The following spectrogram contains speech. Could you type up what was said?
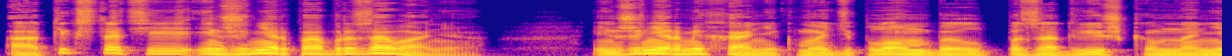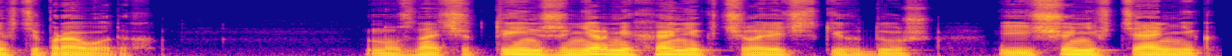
А ты, кстати, инженер по образованию. Инженер-механик, мой диплом был по задвижкам на нефтепроводах. Ну, значит, ты инженер-механик человеческих душ, и еще нефтяник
